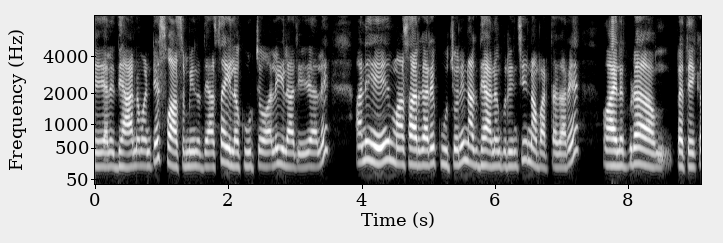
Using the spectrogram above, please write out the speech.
చేయాలి. ధ్యానం అంటే శ్వాస మీద ధ్యాస ఇలా కూర్చోవాలి ఇలా చేయాలి అని మా సార్ గారే కూర్చొని నాకు ధ్యానం గురించి నా భర్త గారే ఆయనకు కూడా ప్రత్యేక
